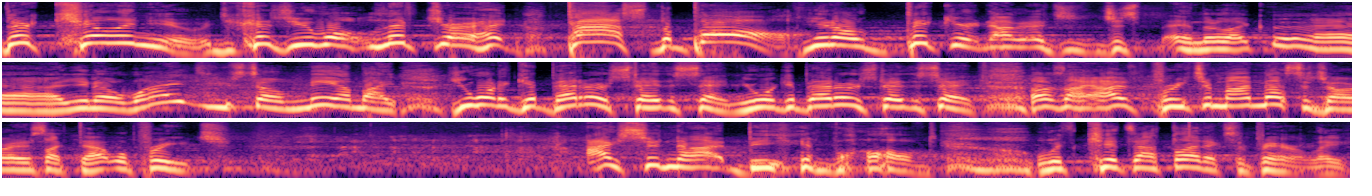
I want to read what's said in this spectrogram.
they're killing you because you won't lift your head. Pass the ball. You know, pick your. Just and they're like, ah, you know, why are you so mean? I'm like, you want to get better or stay the same? You want to get better or stay the same? I was like, I was preaching my message already. It's like that will preach. I should not be involved with kids' athletics, apparently.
